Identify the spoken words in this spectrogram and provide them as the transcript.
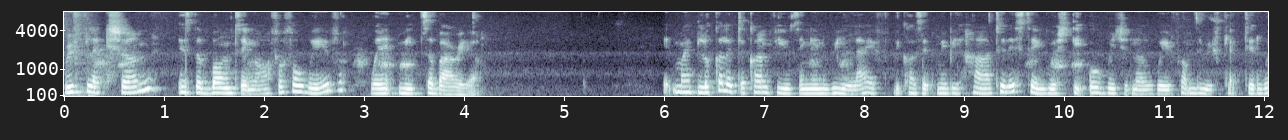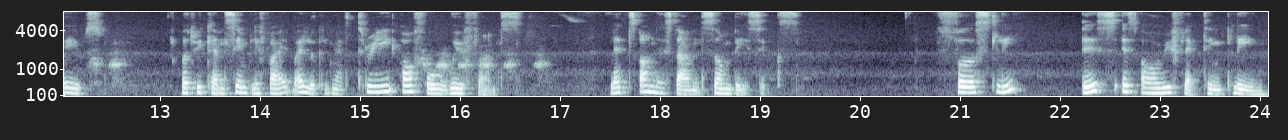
Reflection is the bouncing off of a wave when it meets a barrier. It might look a little confusing in real life because it may be hard to distinguish the original wave from the reflected waves. But we can simplify it by looking at three or four wavefronts. Let's understand some basics. Firstly, this is our reflecting plane.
